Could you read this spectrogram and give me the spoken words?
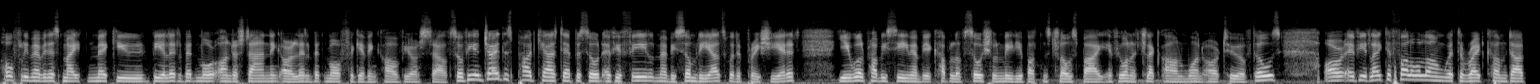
hopefully, maybe this might make you be a little bit more understanding or a little bit more forgiving of yourself. So if you enjoyed this podcast episode, if you feel maybe somebody else would appreciate it, you will probably see maybe a couple of social media buttons close by if you want to click on one or two of those. Or if you'd like to follow along with the rightcome.com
